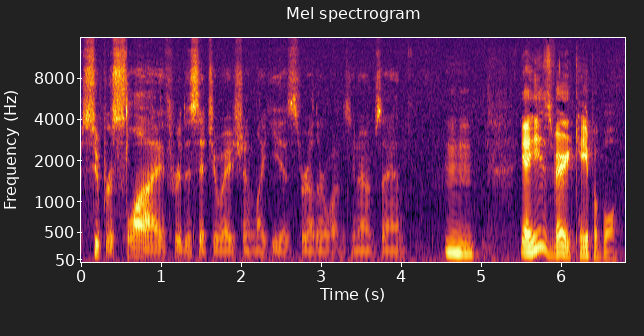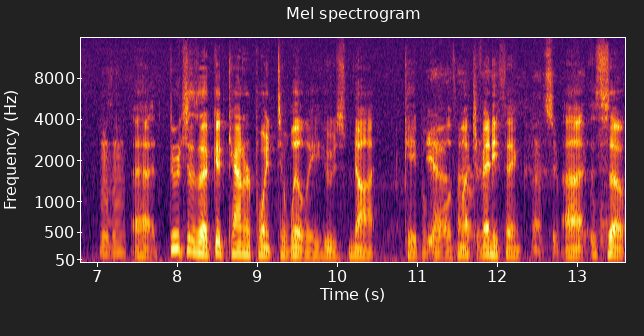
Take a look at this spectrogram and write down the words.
super sly through the situation like he is through other ones. You know what I'm saying? Mm-hmm. Yeah, he's very capable, Mm-hmm. uh, which is a good counterpoint to Willie, who's not capable Yeah, of not much of really. anything. Not super. Uh, capable, so-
